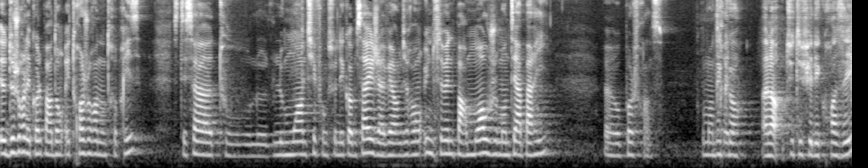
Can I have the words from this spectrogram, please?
deux jours à l'école pardon, et trois jours en entreprise. C'était ça, tout le, mois entier fonctionnait comme ça, et j'avais environ une semaine par mois où je montais à Paris, au Pôle France, D'accord. Alors tu t'es fait les croisés.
